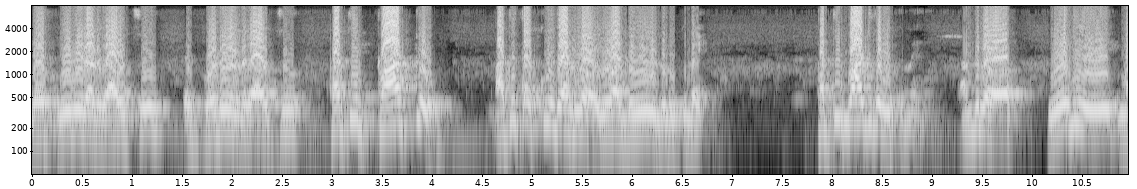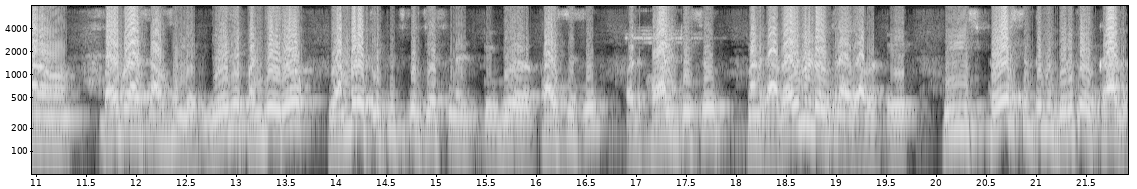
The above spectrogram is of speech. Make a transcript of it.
లేదా త్రీ వీలర్ కావచ్చు లేదా ఫోర్ వీలర్ కావచ్చు ప్రతి పార్ట్ అతి తక్కువ ధరలో ఇవాళ డిగ్రీలు దొరుకుతున్నాయి. ప్రతి పార్ట్ దొరుకుతున్నాయి. అందులో ఏది మనం భయపడాల్సిన అవసరం లేదు. ఏది పనిచేయదో ఎంబడే తెప్పించుకొని చేసుకునే ప్రైసెస్ వాటి క్వాలిటీస్ మనకు అవైలబుల్ అవుతున్నాయి కాబట్టి ఈ స్పేర్స్ ఇంతకుముందు దొరికేవి కాదు.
